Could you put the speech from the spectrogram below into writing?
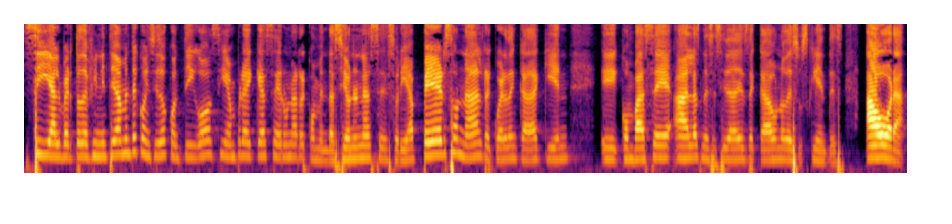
Sí, Alberto, definitivamente coincido contigo. Siempre hay que hacer una recomendación, una asesoría personal. Recuerden, cada quien eh, con base a las necesidades de cada uno de sus clientes. Ahora,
